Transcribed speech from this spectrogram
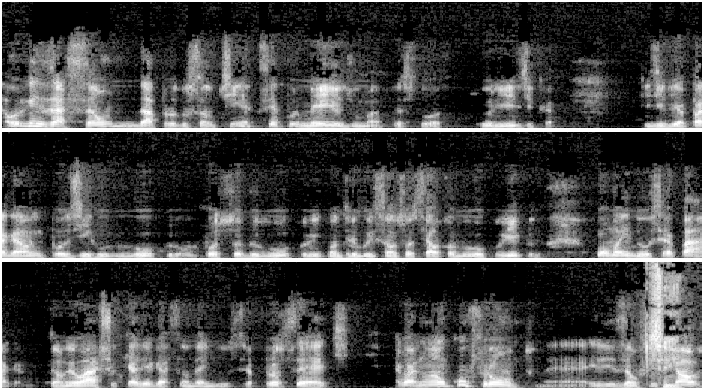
a organização da produção tinha que ser por meio de uma pessoa jurídica que devia pagar um imposto de lucro, um imposto sobre o lucro e contribuição social sobre o lucro líquido, como a indústria paga. Então, eu acho que a alegação da indústria procede. Agora, não é um confronto, né? Elisão fiscal,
